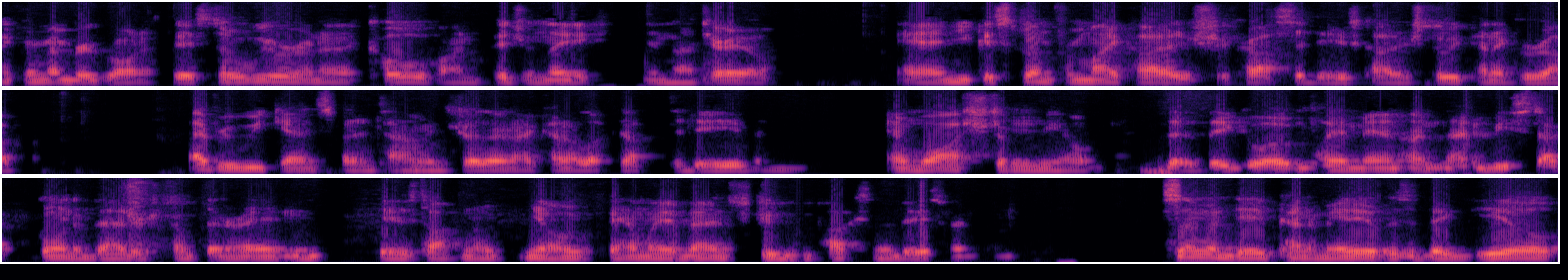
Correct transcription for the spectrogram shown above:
I can remember growing up there. So we were in a cove on Pigeon Lake in Ontario, and you could swim from my cottage across to Dave's cottage. So we kind of grew up every weekend spending time with each other. And I kind of looked up to Dave and, and watched him, you know, they, they go out and play manhunt and I'd be stuck going to bed or something, right? And he was talking about, you know, family events, shooting pucks in the basement. So when Dave kind of made it, it was a big deal.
